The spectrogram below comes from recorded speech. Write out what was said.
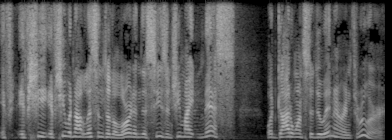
if, if, she, if she would not listen to the Lord in this season, she might miss what God wants to do in her and through her.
